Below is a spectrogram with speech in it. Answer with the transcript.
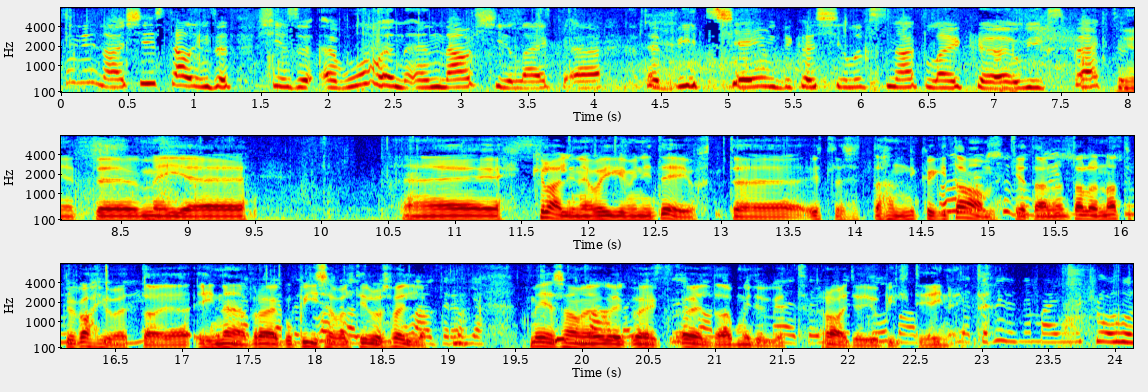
це війна? She is telling that she is a woman and now she like uh, a bit shamed because she looks not like uh, we expected. nii et äh, meie äh, külaline või õigemini teejuht äh, ütles , et ta on ikkagi daam ja tal on , tal on natuke kahju , et ta ei näe praegu piisavalt ilus välja . meie saame öel- öel- öelda muidugi , et raadio ju pilti ei näita . Немає нічого.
